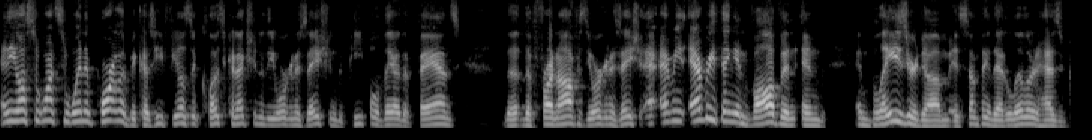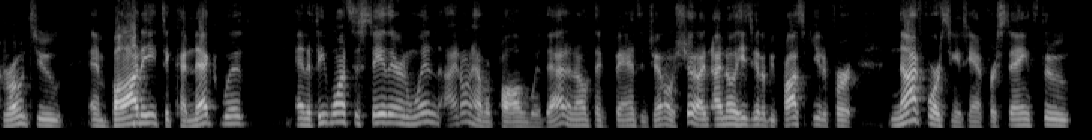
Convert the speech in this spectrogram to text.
And he also wants to win in Portland because he feels a close connection to the organization, the people there, the fans, the, the front office, the organization. I mean, everything involved in, in, in Blazerdom is something that Lillard has grown to embody, to connect with. And if he wants to stay there and win, I don't have a problem with that. And I don't think fans in general should. I, I know he's going to be prosecuted for not forcing his hand, for staying through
